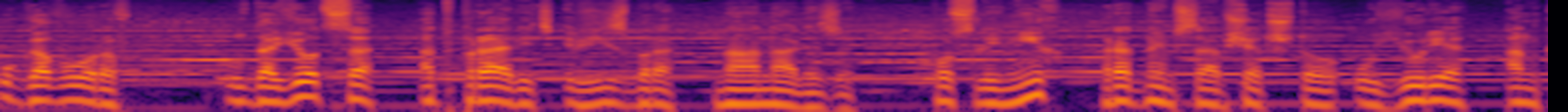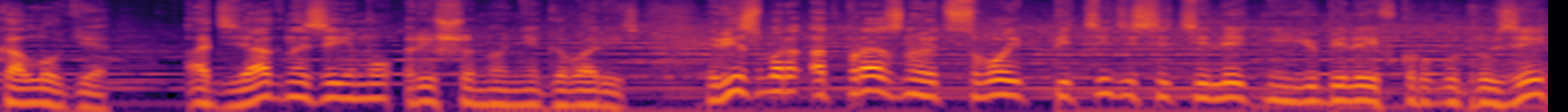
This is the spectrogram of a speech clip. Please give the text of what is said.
уговоров удается отправить Висбора на анализы. После них родным сообщат, что у Юрия онкология. О диагнозе ему решено не говорить. Висбор отпразднует свой 50-летний юбилей в кругу друзей,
